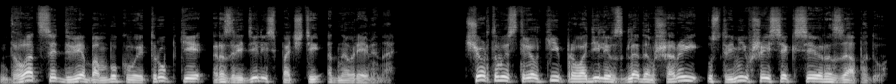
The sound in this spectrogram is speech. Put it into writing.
Двадцать две бамбуковые трубки разрядились почти одновременно. Чертовы стрелки проводили взглядом шары, устремившиеся к северо-западу.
